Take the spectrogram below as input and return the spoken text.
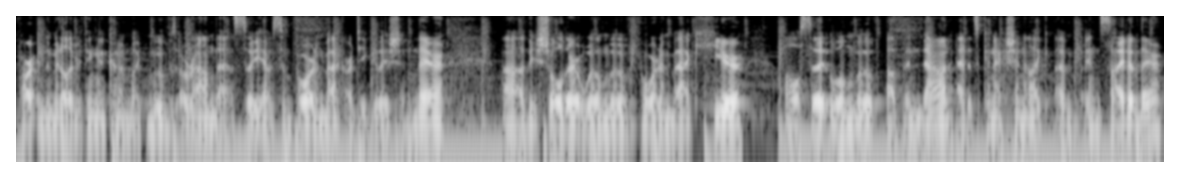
part in the middle, everything that kind of like moves around that. So you have some forward and back articulation there. Uh, the shoulder will move forward and back here. Also, it will move up and down at its connection like uh, inside of there.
